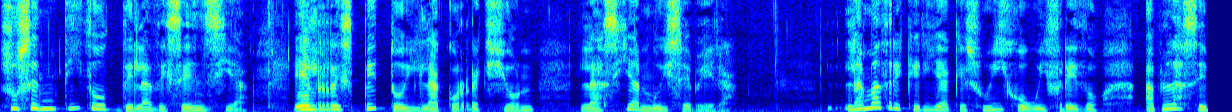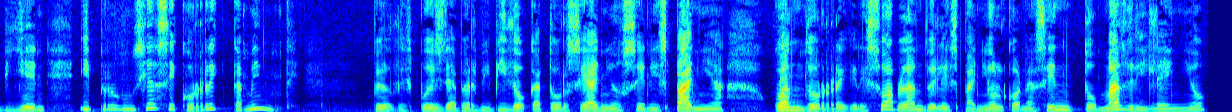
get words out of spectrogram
Su sentido de la decencia, el respeto y la corrección la hacían muy severa. La madre quería que su hijo Wifredo hablase bien y pronunciase correctamente, pero después de haber vivido catorce años en España, cuando regresó hablando el español con acento madrileño,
